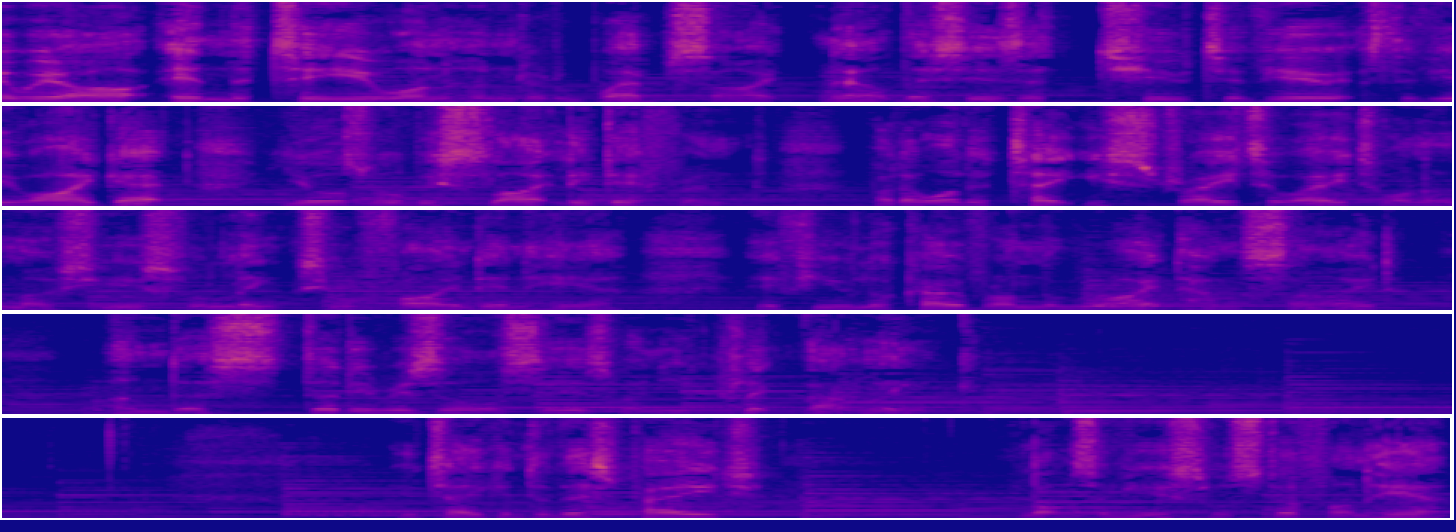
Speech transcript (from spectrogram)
Here we are in the TU100 website. Now this is a tutor view, it's the view I get. Yours will be slightly different, but I want to take you straight away to one of the most useful links you'll find in here. If you look over on the right hand side, under study resources, when you click that link, you're taken to this page. Lots of useful stuff on here,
